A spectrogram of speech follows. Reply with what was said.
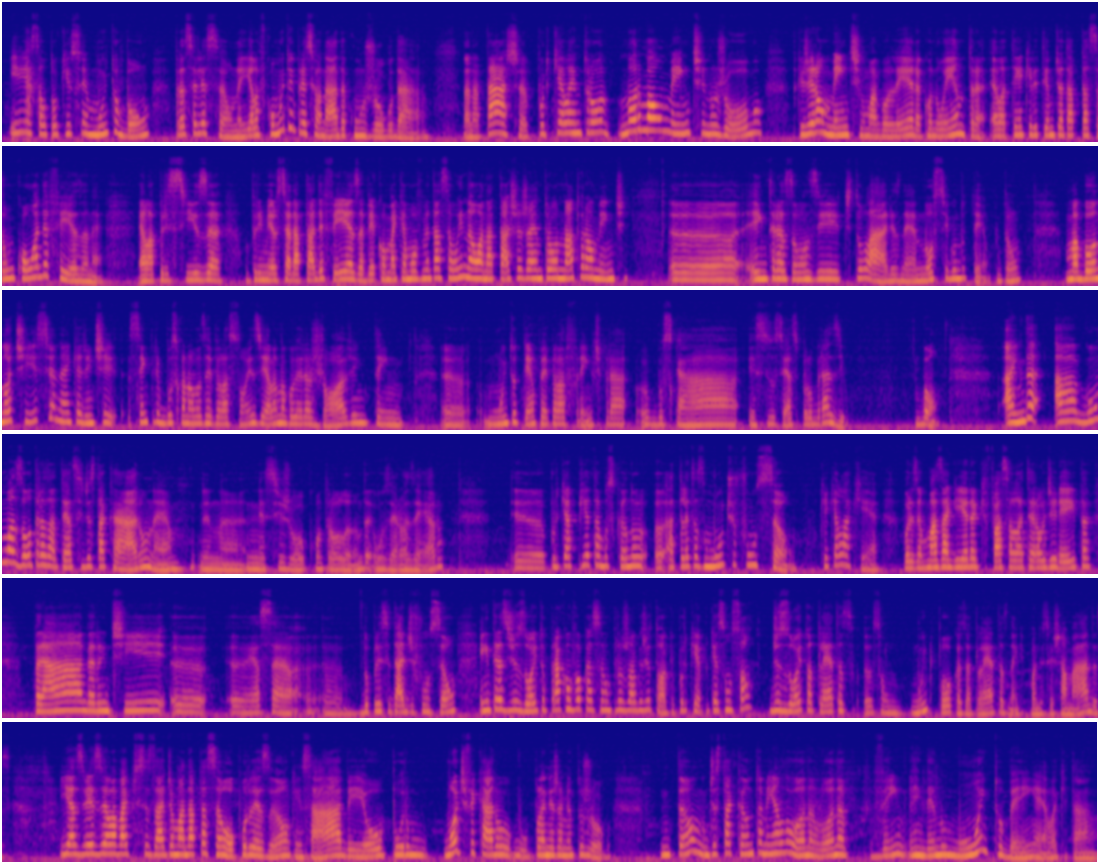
e ressaltou que isso é muito bom para a seleção, né? E ela ficou muito impressionada com o jogo da, da Natasha, porque ela entrou normalmente no jogo, porque geralmente uma goleira, quando entra, ela tem aquele tempo de adaptação com a defesa, né? Ela precisa primeiro se adaptar à defesa, ver como é que é a movimentação. E não, a Natasha já entrou naturalmente uh, entre as 11 titulares, né? No segundo tempo. Então, uma boa notícia, né? Que a gente sempre busca novas revelações e ela é uma goleira jovem, tem uh, muito tempo aí pela frente para buscar esse sucesso pelo Brasil. Bom, ainda algumas outras atletas se destacaram, né? Na, nesse jogo contra a Holanda, o 0 a 0 uh, porque a Pia está buscando atletas multifunção. Que, que ela quer? Por exemplo, uma zagueira que faça a lateral direita para garantir uh, uh, essa uh, duplicidade de função entre as 18 para a convocação para os Jogos de Tóquio. Por quê? Porque são só 18 atletas, são muito poucas atletas né, que podem ser chamadas, e às vezes ela vai precisar de uma adaptação, ou por lesão, quem sabe, ou por modificar o, o planejamento do jogo. Então, destacando também a Luana. A Luana vem rendendo muito bem, ela que está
